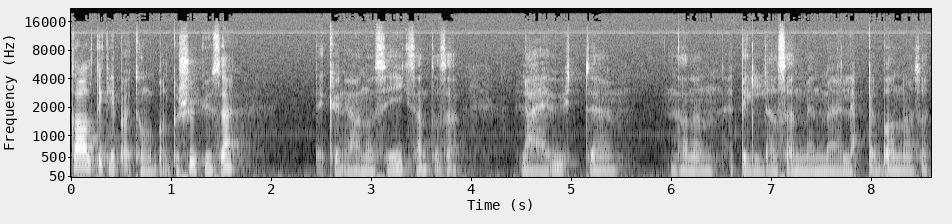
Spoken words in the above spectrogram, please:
galt? De klippa jo tungebånd på sjukehuset. Det kunne jo ha noe å si. ikke sant? Og så la jeg ut uh, en, et bilde av sønnen min med leppebånd. Og så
